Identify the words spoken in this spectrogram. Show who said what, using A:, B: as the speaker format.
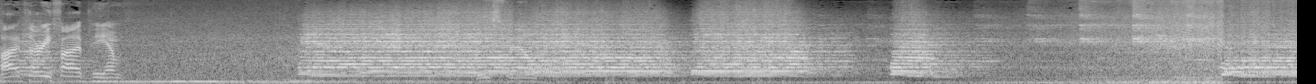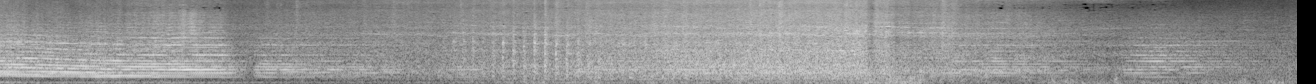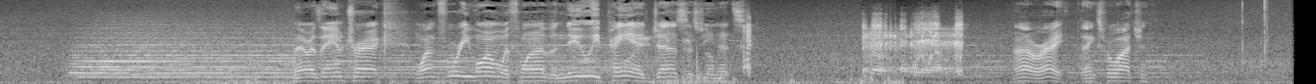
A: 5.35 p.m. There was Amtrak 141 with one of the newly painted Genesis units. All right, thanks for watching.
